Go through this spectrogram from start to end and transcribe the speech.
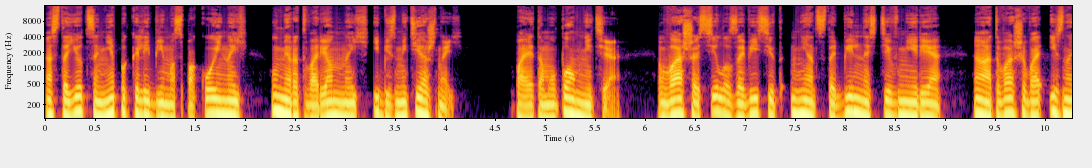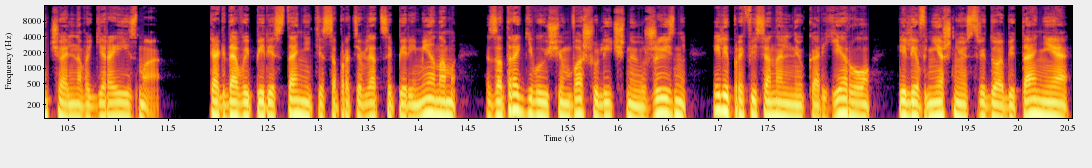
остается непоколебимо спокойной, умиротворенной и безмятежной. Поэтому помните, ваша сила зависит не от стабильности в мире, а от вашего изначального героизма. Когда вы перестанете сопротивляться переменам, затрагивающим вашу личную жизнь или профессиональную карьеру, или внешнюю среду обитания,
